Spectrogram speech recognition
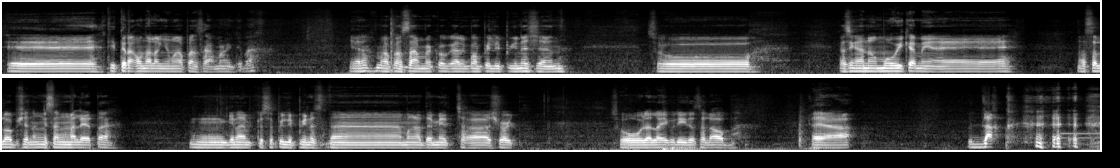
eh, titira ko na lang yung mga pan-summer, di ba? Yan, mga pan-summer ko galing pang Pilipinas yan. So, kasi nga nung umuwi kami, eh, nasa loob siya ng isang maleta. Yung ginamit ko sa Pilipinas na mga damit tsaka short. So, lalagay ko dito sa loob. Kaya, good luck!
